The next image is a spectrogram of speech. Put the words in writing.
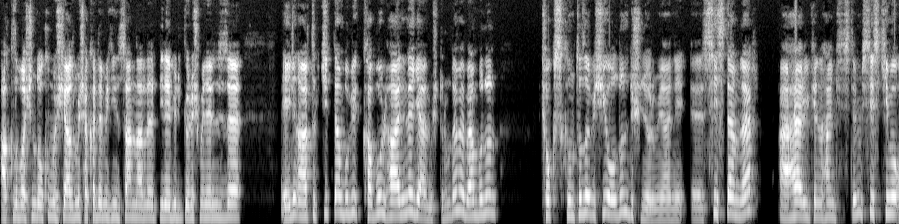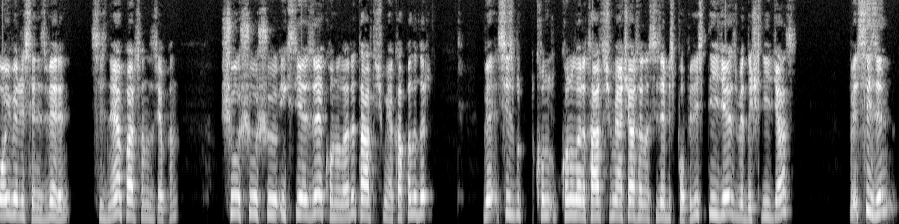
aklı başında okumuş yazmış akademik insanlarla birebir görüşmelerinize elin artık cidden bu bir kabul haline gelmiş durumda ve ben bunun çok sıkıntılı bir şey olduğunu düşünüyorum. Yani e, sistemler her ülkenin hangi sistemi siz kime oy verirseniz verin siz ne yaparsanız yapın şu şu şu x y z konuları tartışmaya kapalıdır. Ve siz bu konuları tartışmaya açarsanız size biz popülist diyeceğiz ve dışlayacağız. Ve sizin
